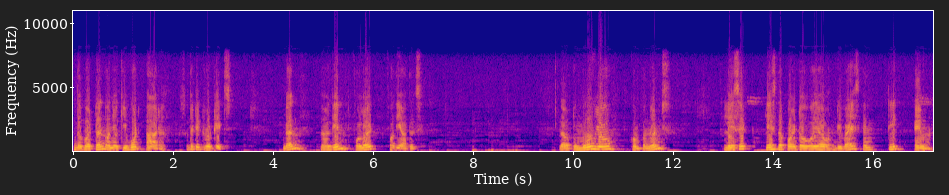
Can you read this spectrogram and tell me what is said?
the button on your keyboard R so that it rotates. Done. Now again follow it for the others now to move your components, place it, place the pointer over your device and click M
